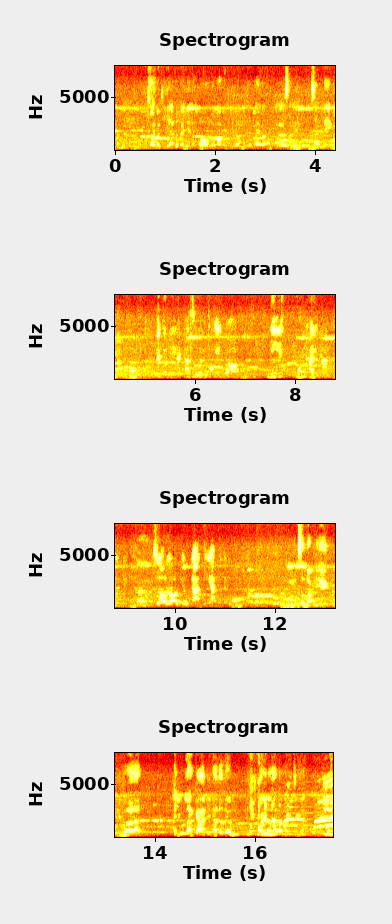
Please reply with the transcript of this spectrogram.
ครับผมบางทีอาจจะไปเรียนละครแล้วก็บางทีก็อาจจะไปแบบสายสายเพลงนะแต่ตอนนี้รายการซูเปอร์เองก็มีคนไทยมากขึ้นเราเรามีโอกาสที่อยากจะไปลองสำหรับพี่เองคิดว่า อายุร่างกายนี่น่าจะเริ่มปลดปล่อยแล้วแหละจริงๆนะอายุ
